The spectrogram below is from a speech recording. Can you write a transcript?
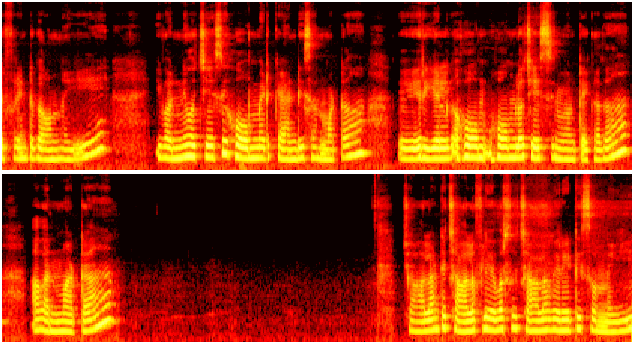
డిఫరెంట్గా ఉన్నాయి. ఇవన్నీ వచ్చేసి హోమ్ మేడ్ క్యాండీస్ అనమాట రియల్గా హోమ్ హోమ్లో చేసినవి ఉంటాయి కదా అవన్నమాట. చాలా అంటే చాలా ఫ్లేవర్స్ చాలా వెరైటీస్ ఉన్నాయి.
